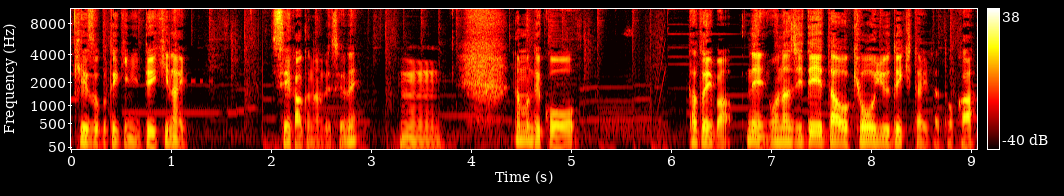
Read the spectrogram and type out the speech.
継続的にできない性格なんですよね。うん。なのでこう、例えばね、同じデータを共有できたりだとか、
